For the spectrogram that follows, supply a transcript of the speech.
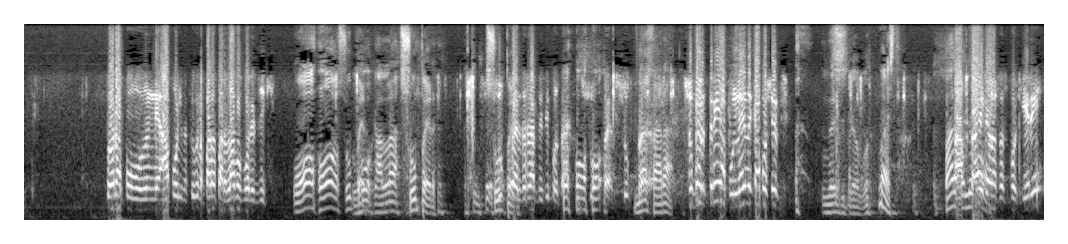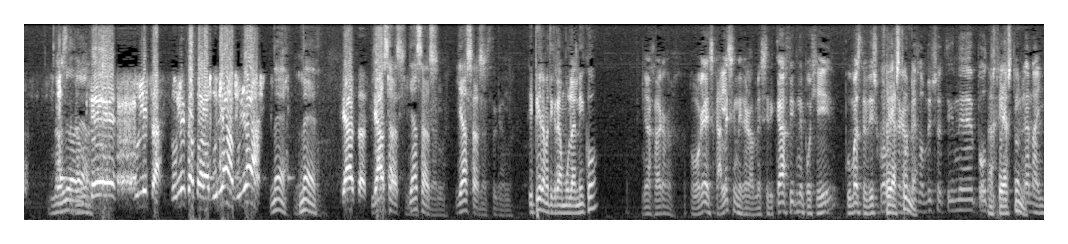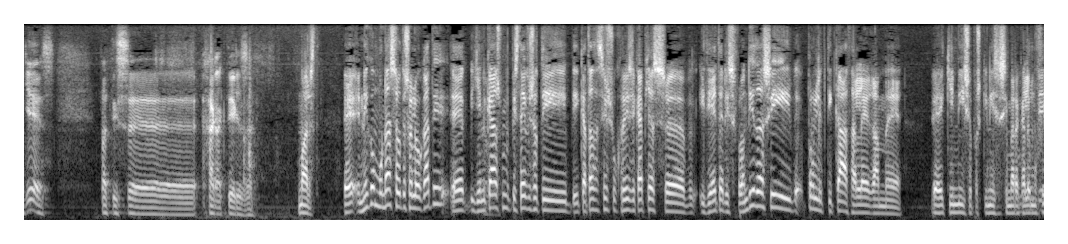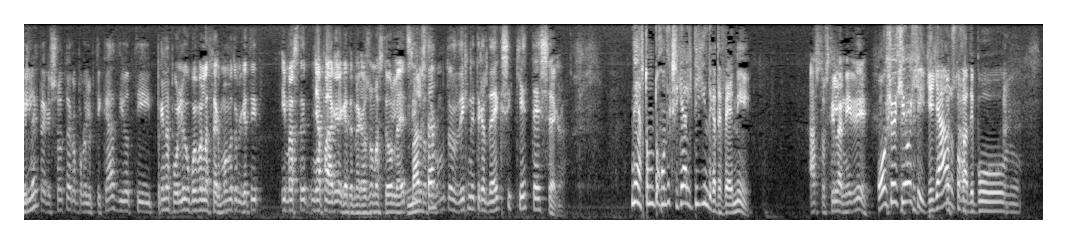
Τώρα που είναι Άπολη θα φύγω να πάρω να παραλάβω από Ρετζίκη. Ωχ, σούπερ. Ω, καλά. Σούπερ. Σούπερ Σούπερ. δεν θα πει τίποτα. Σούπερ, Μια σούπερ. χαρά. Σούπερ 3 που λένε κάπως έτσι. Ναι, έτσι μπράβο. Μάλιστα. Πάρα πολύ Αυτά είχα ωραία. να σας πω κύριε. Να είστε Πολύ καλά. ωραία. Και δουλίτσα, δουλίτσα τώρα, δουλειά, δουλειά. Ναι, ναι. Γεια σας, γεια Γεια σας. σας. Γεια σας. Γεια Να σας. είστε καλά. Τι πήραμε την γραμμούλα, Νίκο; Μια χαρά. Ωραίες, καλές είναι οι γραμμές. Ειδικά αυτή την εποχή που είμαστε δύσκολα. Χρειαστούνε. Οι γραμμές νομίζω ότι είναι, ότι Να χρειαστούνε. είναι αναγκαίες. Θα τις ε, χαρακτήριζα. Μάλιστα. Ε, Νίκο, μου να σε ρωτήσω λίγο κάτι. Ε, γενικά, ας πούμε, πιστεύεις ότι η κατάστασή σου χρήζει κάποιας ε, ιδιαίτερης φροντίδας ή προληπτικά, θα λέγαμε, ε, κινήσει όπως κινείσαι σήμερα, καλέ μου Νομίζω ότι φίλε; είναι περισσότερο προληπτικά διότι πριν από λίγο που έβαλα θερμόμετρο γιατί είμαστε μια παρέα γιατί μοιραζόμαστε όλα έτσι. Μάλιστα. Το θερμόμετρο δείχνει 36 και 4. Ναι, αυτό μου το έχουν δείξει και άλλοι. Τι γίνεται, κατεβαίνει; Α, το στείλαν ήδη; όχι, όχι, όχι. και για άλλου το είχα δει που.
